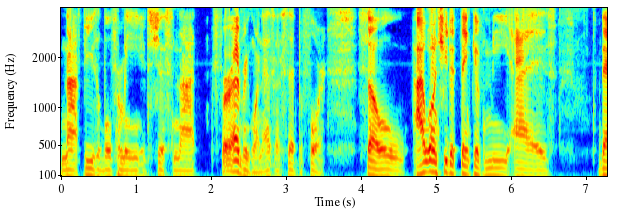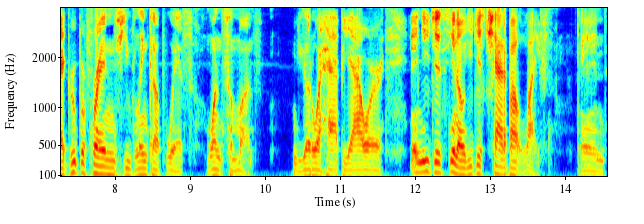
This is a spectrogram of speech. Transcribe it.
not feasible for me. It's just not for everyone, as I said before. So I want you to think of me as that group of friends you link up with once a month. You go to a happy hour and you just, you know, you just chat about life. And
